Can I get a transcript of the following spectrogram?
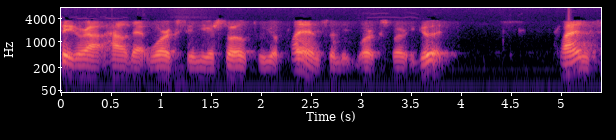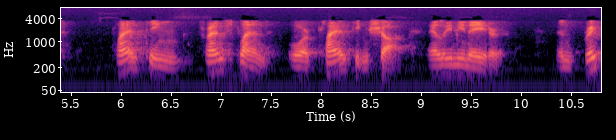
figure out how that works in your soil to your plants, and it works very good. Plant planting transplant or planting shock eliminator and Brix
